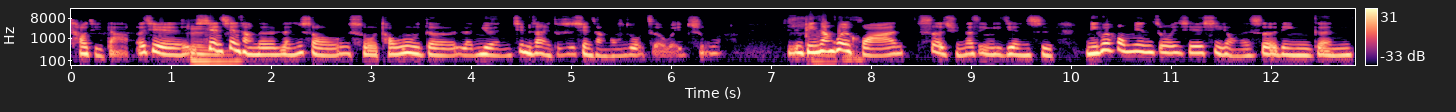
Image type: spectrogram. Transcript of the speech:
超级大，而且现现场的人手所投入的人员，基本上也都是现场工作者为主啊。你平常会划社群，那是一件事；你会后面做一些系统的设定跟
